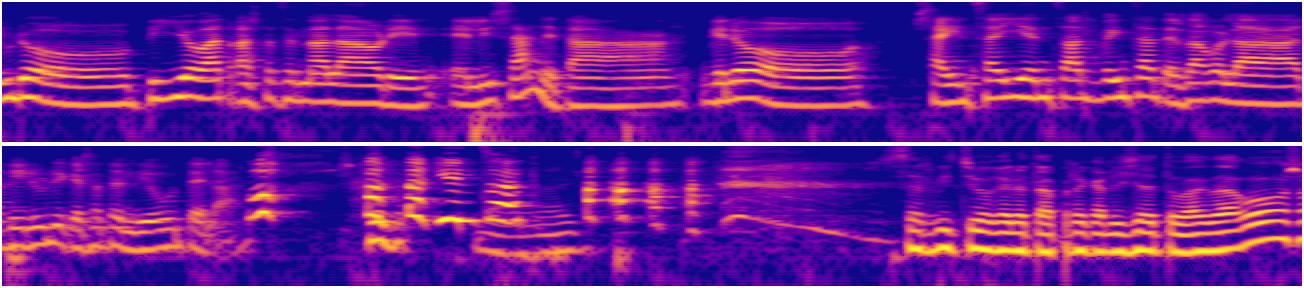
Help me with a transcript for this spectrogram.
Euro pilo bat gastatzen dela hori Elisan, eta gero zaintzaientzat behintzat ez dagoela dirurik esaten digutela. Haientzat! Zerbitzu gero eta prekarizatuak dagoz,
